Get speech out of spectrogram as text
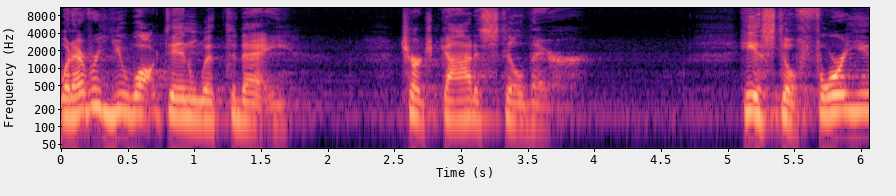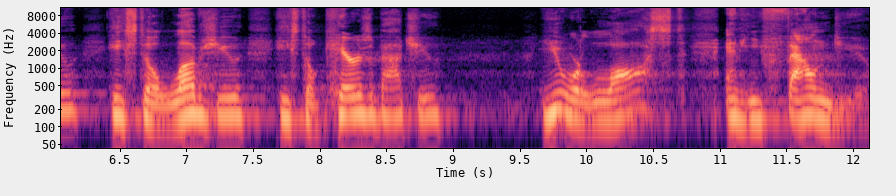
whatever you walked in with today, church, God is still there. He is still for you. He still loves you. He still cares about you. You were lost and He found you.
